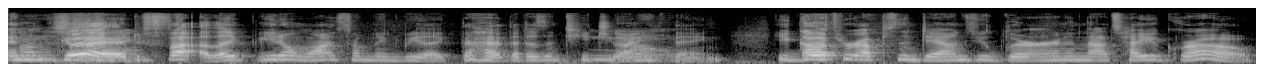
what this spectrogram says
And Honestly, good. Fu- like, you don't want something to be like that. That doesn't teach you No. anything. You go through ups and downs, you learn, and that's how you grow.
